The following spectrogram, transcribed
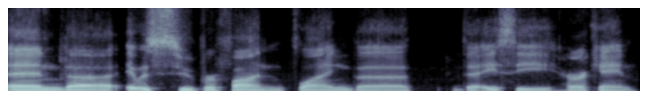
and uh, it was super fun flying the the AC Hurricane.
